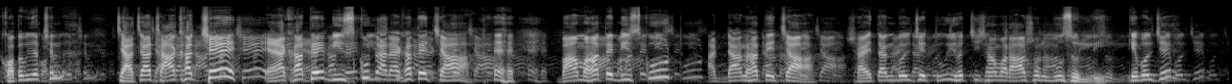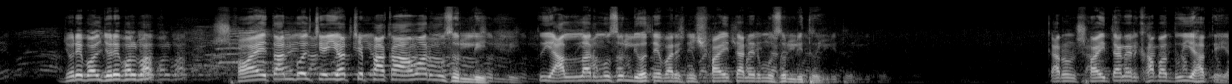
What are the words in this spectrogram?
কত বুঝাচ্ছেন? চাচা চা খাচ্ছে, এক হাতে বিস্কুট আর এক হাতে চা। বাম হাতে বিস্কুট আর ডান হাতে চা। শয়তান বলছে, তুই হচ্ছিস আমার আসল মুসল্লি। কে বলছে? জোরে বল জোরে বল বাপ। শয়তান বলছে, এই হচ্ছে পাকা আমার মুসল্লি। তুই আল্লাহর মুসল্লি হতে পারিসনি, শয়তানের মুসল্লি তুই। কারণ শয়তানের খাবার দুই হাতে।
